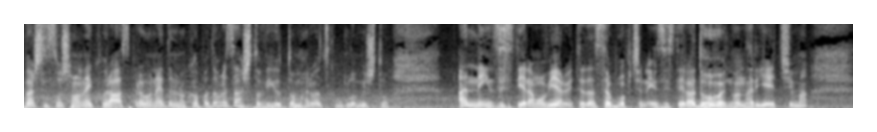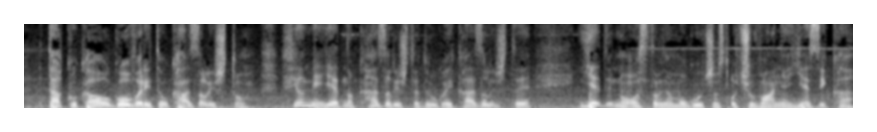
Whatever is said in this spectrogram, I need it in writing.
baš sam slušala neku raspravu nedavno, kao pa dobro, zašto vi u tom hrvatskom glumištu, a ne inzistiramo, vjerujte da se uopće ne inzistira dovoljno na riječima, tako kao govorite u kazalištu. Film je jedno, kazalište drugo i kazalište jedino ostavlja mogućnost očuvanja jezika.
